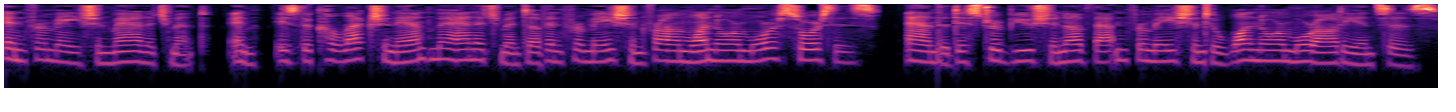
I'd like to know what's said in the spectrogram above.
Information management IM, is the collection and management of information from one or more sources, and the distribution of that information to one or more audiences.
